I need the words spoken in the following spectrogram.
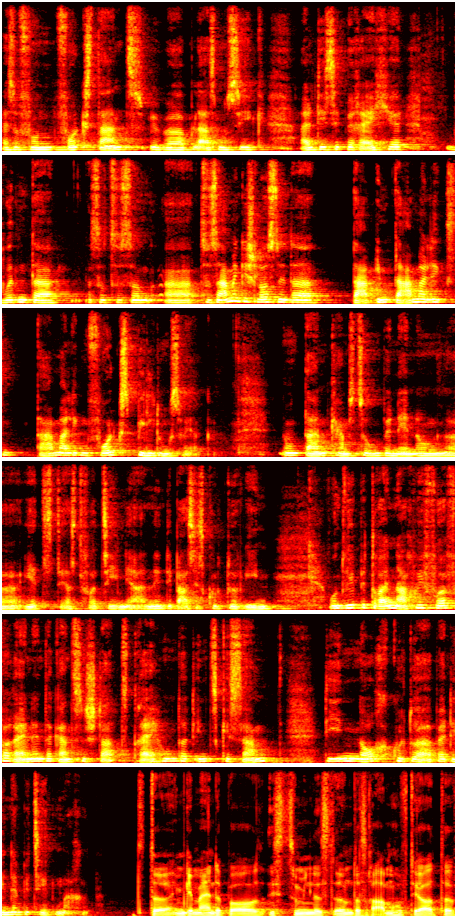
also von Volkstanz über Blasmusik, all diese Bereiche wurden da sozusagen äh, zusammengeschlossen in der, im damaligen, damaligen Volksbildungswerk. Und dann kam es zur Umbenennung äh, jetzt erst vor zehn Jahren in die Basiskultur Wien. Und wir betreuen nach wie vor Vereine in der ganzen Stadt, 300 insgesamt, die noch Kulturarbeit in den Bezirken machen. Da Im Gemeindebau ist zumindest ähm, das Rabenhoftheater.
